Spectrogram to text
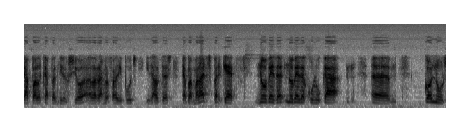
cap, a, cap en direcció a la Rambla Fabri Puig i d'altres cap a Malats, perquè no haver de, no haver de col·locar eh, conos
